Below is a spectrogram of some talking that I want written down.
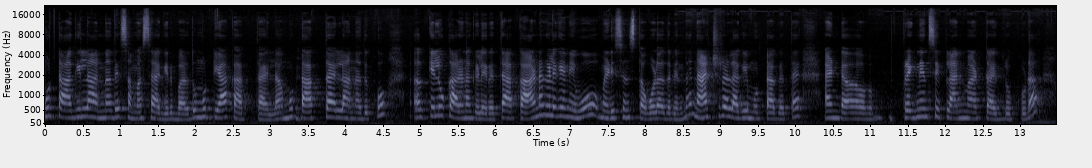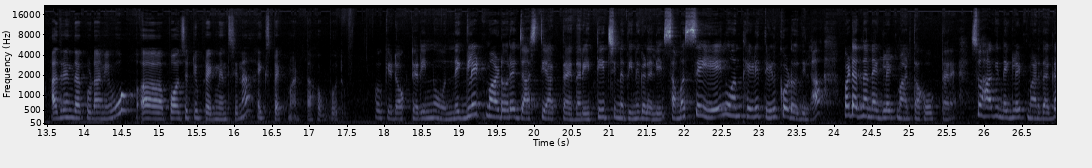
ಮುಟ್ಟಾಗಿಲ್ಲ ಅನ್ನೋದೇ ಸಮಸ್ಯೆ ಆಗಿರಬಾರ್ದು. ಮುಟ್ ಯಾಕೆ ಆಗ್ತಾ ಇಲ್ಲ? ಮುಟ್ಟು ಆಗ್ತಾ ಇಲ್ಲ ಅನ್ನೋದಕ್ಕೂ ಕೆಲವು ಕಾರಣಗಳಿರುತ್ತೆ. ಆ ಕಾರಣಗಳಿಗೆ ನೀವು ಮೆಡಿಸಿನ್ಸ್ ತಗೊಳ್ಳೋದ್ರಿಂದ ನ್ಯಾಚುರಲ್ ಆಗಿ ಮುಟ್ಟಾಗುತ್ತೆ. ಆ್ಯಂಡ್ ಪ್ರೆಗ್ನೆನ್ಸಿ ಪ್ಲ್ಯಾನ್ ಮಾಡ್ತಾ ಇದ್ರು ಕೂಡ ಅದರಿಂದ ಕೂಡ ನೀವು ಪಾಸಿಟಿವ್ ಪ್ರೆಗ್ನೆನ್ಸಿನ ಎಕ್ಸ್ಪೆಕ್ಟ್ ಮಾಡ್ತಾ ಹೋಗ್ಬೋದು. ಓಕೆ, ಡಾಕ್ಟರ್, ಇನ್ನು ನೆಗ್ಲೆಕ್ಟ್ ಮಾಡೋರೇ ಜಾಸ್ತಿ ಆಗ್ತಾ ಇದ್ದಾರೆ. ಇತ್ತೀಚಿನ ದಿನಗಳಲ್ಲಿ ಸಮಸ್ಯೆ ಏನು ಅಂತ ಹೇಳಿ ತಿಳ್ಕೊಡೋದಿಲ್ಲ, ಬಟ್ ಅದನ್ನ ನೆಗ್ಲೆಕ್ಟ್ ಮಾಡ್ತಾ ಹೋಗ್ತಾರೆ. ಸೊ ಹಾಗೆ ನೆಗ್ಲೆಕ್ಟ್ ಮಾಡಿದಾಗ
